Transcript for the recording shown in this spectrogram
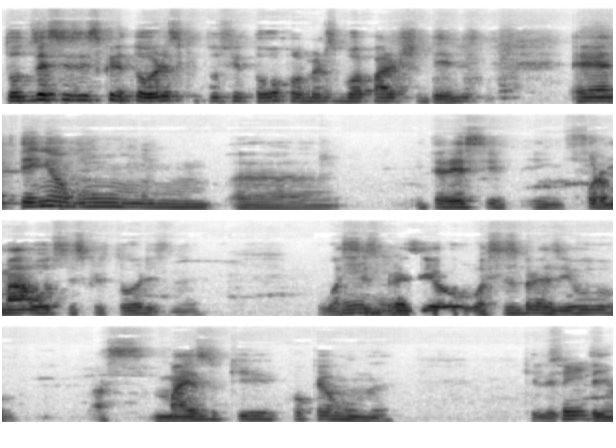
todos esses escritores que tu citou pelo menos boa parte deles é, tem algum uh, interesse em formar outros escritores, né? O Assis uhum. Brasil, o Assis Brasil mais do que qualquer um, né? Que ele Sim. tem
